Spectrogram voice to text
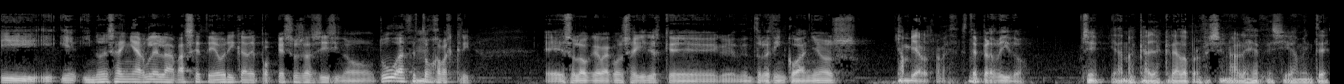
y, y- y no enseñarle la base teórica de por qué eso es así, sino tú haces Mm. esto en JavaScript. Eso lo que va a conseguir es que dentro de cinco años Cambiar otra vez. esté perdido. Sí, y además que hayas creado profesionales excesivamente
